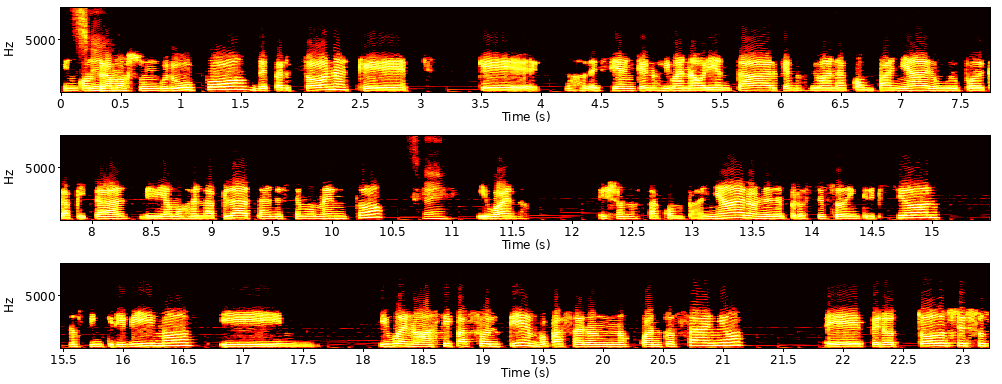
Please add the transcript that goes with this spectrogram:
encontramos un grupo de personas que, que nos decían que nos iban a orientar, que nos iban a acompañar, un grupo de capital, vivíamos en La Plata en ese momento, y bueno, ellos nos acompañaron en el proceso de inscripción, nos inscribimos y, y bueno, así pasó el tiempo, pasaron unos cuantos años, eh, pero todos esos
